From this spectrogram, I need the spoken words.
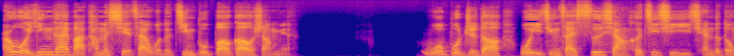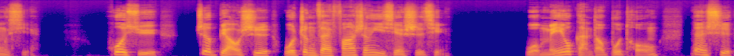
而我应该把它们写在我的进步报告上面。我不知道我已经在思想和记起以前的东西，或许这表示我正在发生一些事情。我没有感到不同，但是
